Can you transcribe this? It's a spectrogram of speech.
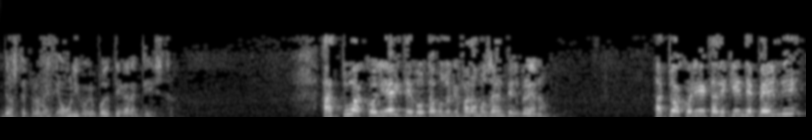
Deus te promete, é o único que pode te garantir isto. A tua colheita, e voltamos ao que falamos antes, Breno. A tua colheita de quem depende?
